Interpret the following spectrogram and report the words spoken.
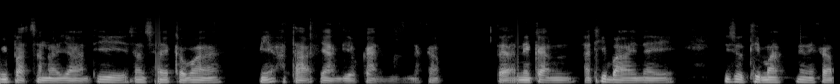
วิปัสสนาญาณที่ท่านใช้คำว่ามีอัตถะอย่างเดียวกันนะครับ แต่ในการอธิบายในวิสุทธิมรรคเนี่ยนะครับ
